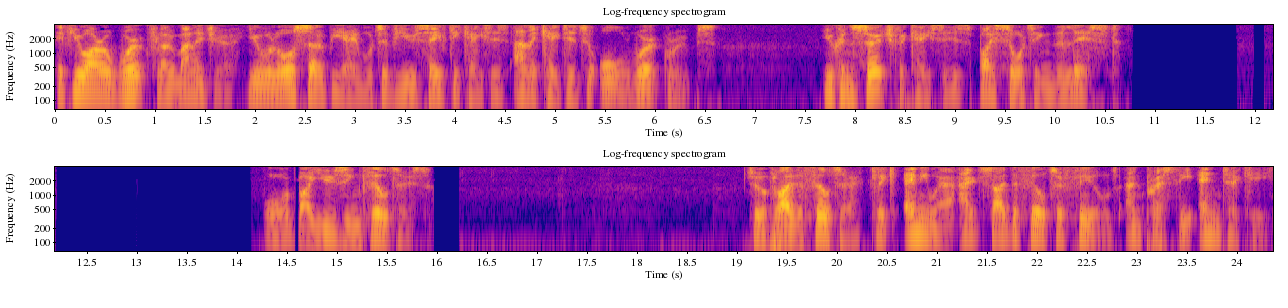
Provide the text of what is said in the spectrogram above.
If you are a workflow manager, you will also be able to view safety cases allocated to all work groups. You can search for cases by sorting the list or by using filters. To apply the filter, click anywhere outside the filter field and press the Enter key.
